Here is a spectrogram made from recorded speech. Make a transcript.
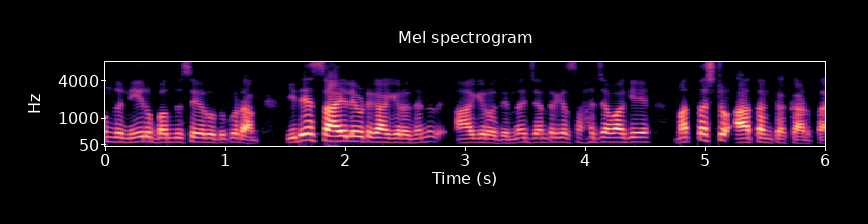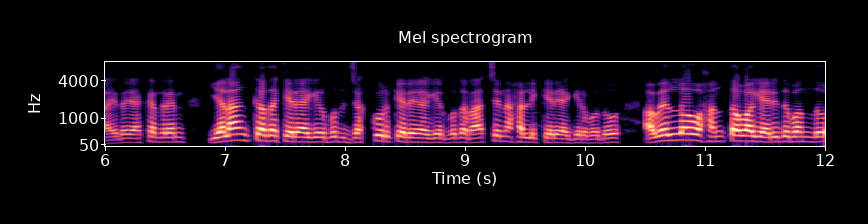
ಒಂದು ನೀರು ಬಂದು ಸೇರುವುದು ಕೂಡ ಇದೇ ಸಾಯಿಲೇಟಿಗೆ ಆಗಿರೋದ್ರಿಂದ ಆಗಿರೋದ್ರಿಂದ ಜನರಿಗೆ ಸಹಜವಾಗಿ ಮತ್ತಷ್ಟು ಆತಂಕ ಕಾಡ್ತಾ ಇದೆ. ಯಾಕಂದ್ರೆ ಯಲಾಂಕದ ಕೆರೆ ಆಗಿರ್ಬೋದು, ಜಕ್ಕೂರ್ ಕೆರೆ ಆಗಿರ್ಬೋದು, ರಾಚೇನಹಳ್ಳಿ ಕೆರೆ ಆಗಿರ್ಬೋದು, ಅವೆಲ್ಲವೂ ಹಂತವಾಗಿ ಹರಿದು ಬಂದು,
